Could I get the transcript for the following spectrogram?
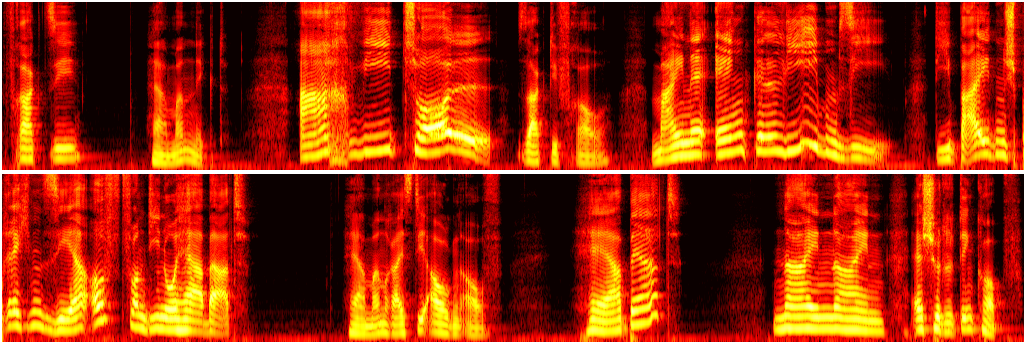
fragt sie. Hermann nickt. Ach, wie toll, sagt die Frau. Meine Enkel lieben Sie. Die beiden sprechen sehr oft von Dino Herbert. Hermann reißt die Augen auf. Herbert? Nein, nein, er schüttelt den Kopf.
